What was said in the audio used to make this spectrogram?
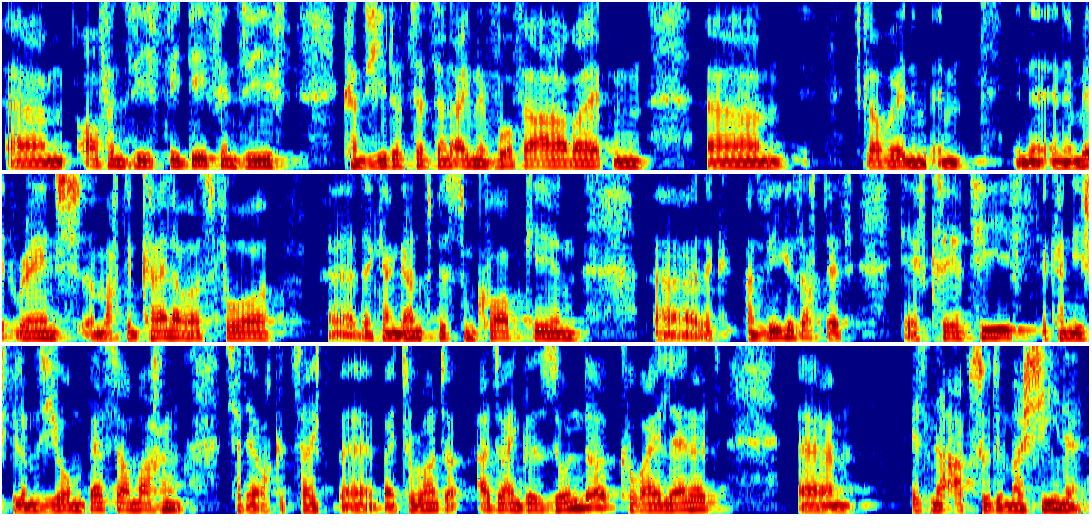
Ähm, offensiv wie defensiv kann sich jederzeit seinen eigenen Wurf erarbeiten. Ähm, ich glaube, in, in, in, in der Midrange macht ihm keiner was vor. Äh, der kann ganz bis zum Korb gehen. Äh, der, also wie gesagt, der ist, der ist kreativ. Der kann die Spieler um sich herum besser machen. Das hat er auch gezeigt bei, bei Toronto. Also ein gesunder Kawhi Leonard ähm, ist eine absolute Maschine.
